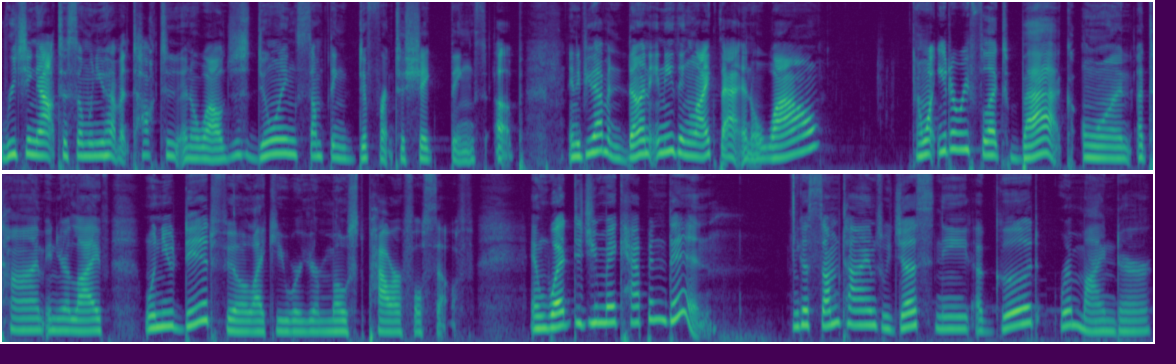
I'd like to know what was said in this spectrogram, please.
reaching out to someone you haven't talked to in a while, just doing something different to shake things up. And if you haven't done anything like that in a while, I want you to reflect back on a time in your life when you did feel like you were your most powerful self. And what did you make happen then? Because sometimes we just need a good reminder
